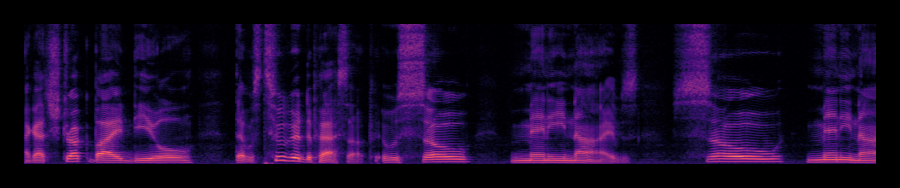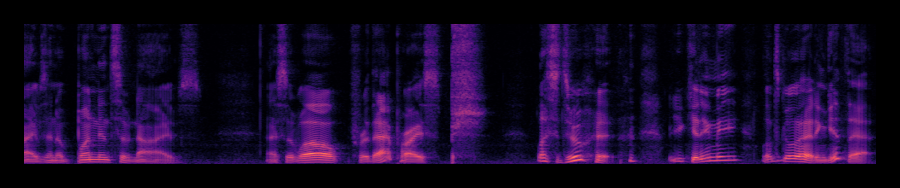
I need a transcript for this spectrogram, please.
I got struck by a deal that was too good to pass up. It was so many knives. So many knives, an abundance of knives. And I said, well, for that price, psh, let's do it. Are you kidding me? Let's go ahead and get that.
